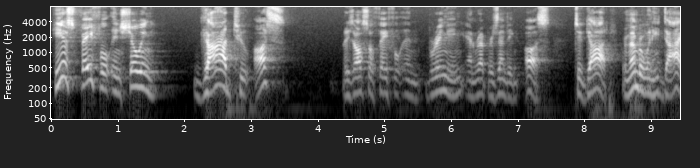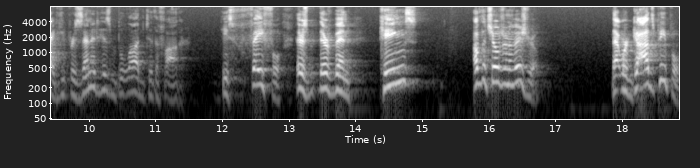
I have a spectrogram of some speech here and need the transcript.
He is faithful in showing God to us. but he's also faithful in bringing and representing us to God. Remember, when he died, he presented his blood to the Father. He's faithful. There's, there have been kings of the children of Israel that were God's people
